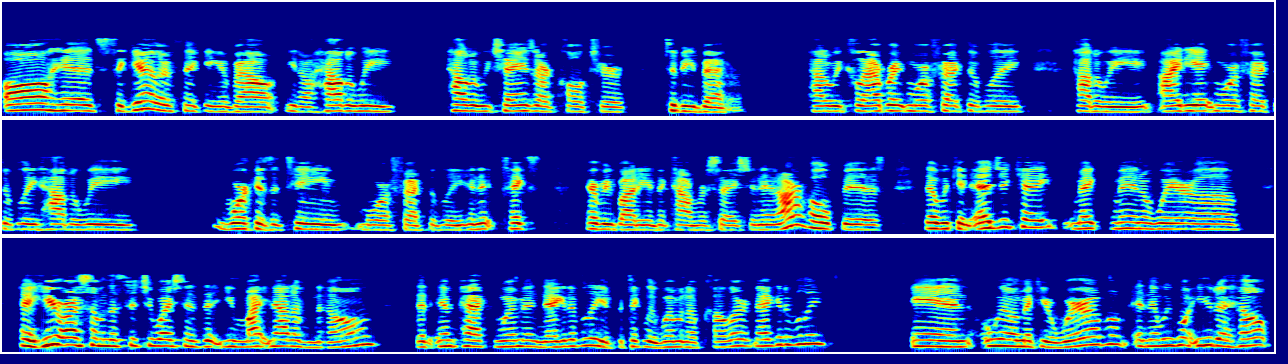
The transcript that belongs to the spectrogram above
all heads together thinking about, you know, how do we, how do we change our culture to be better? How do we collaborate more effectively? How do we ideate more effectively? How do we work as a team more effectively? And it takes everybody in the conversation. And our hope is that we can educate, make men aware of, hey, here are some of the situations that you might not have known that impact women negatively and particularly women of color negatively. And we want to make you aware of them. And then we want you to help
